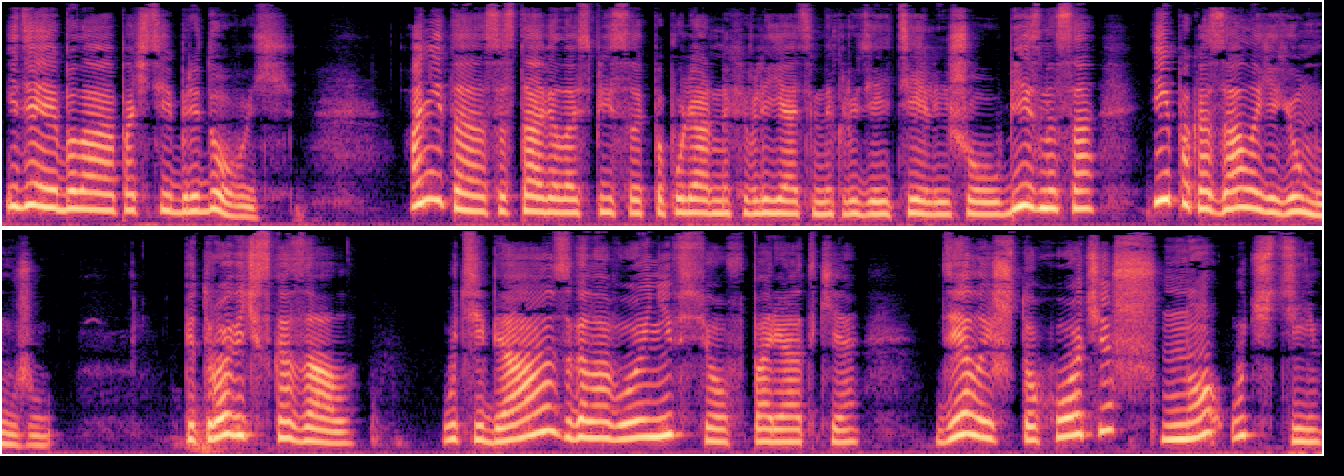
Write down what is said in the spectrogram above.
Идея была почти бредовой. Анита составила список популярных и влиятельных людей теле- и шоу-бизнеса и показала ее мужу. Петрович сказал, «У тебя с головой не все в порядке. Делай, что хочешь, но учти.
